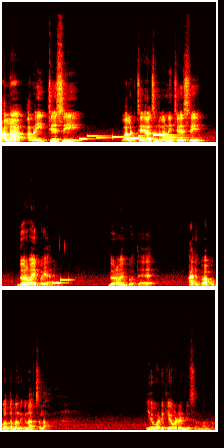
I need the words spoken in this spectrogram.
అలా అలా ఇచ్చేసి వాళ్ళకి చేయాల్సినవన్నీ చేసి దూరం అయిపోయాను దూరం అయిపోతే అది పాపం కొంతమందికి నచ్చల. ఎవడికి ఎవడండి సంబంధం?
